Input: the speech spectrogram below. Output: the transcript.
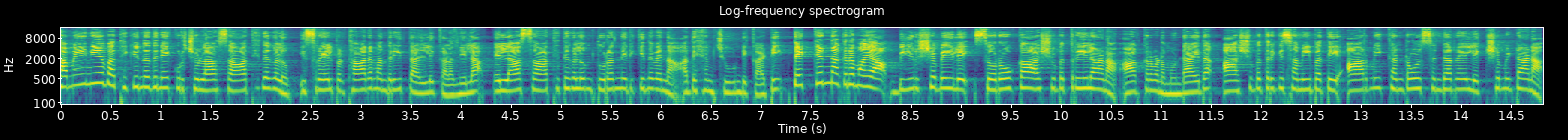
ഖമേനിയെ വധിക്കുന്നതിനെക്കുറിച്ചുള്ള സാധ്യതകളും ഇസ്രയേൽ പ്രധാനമന്ത്രി തള്ളിക്കളഞ്ഞില്ല. എല്ലാ സാധ്യതകളും തുറന്നിരിക്കുന്നുവെന്ന് അദ്ദേഹം ചൂണ്ടിക്കാട്ടി. തെക്കൻ നഗരമായ ബീർഷബയിലെ സൊറോക്ക ആശുപത്രിയിലാണ് ആക്രമണമുണ്ടായത്. ആശുപത്രിക്ക് സമീപത്തെ ആർമി കൺട്രോൾ സെന്ററിനെ ലക്ഷ്യമിട്ടാണ്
